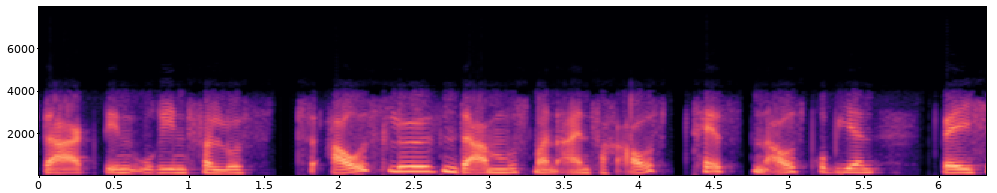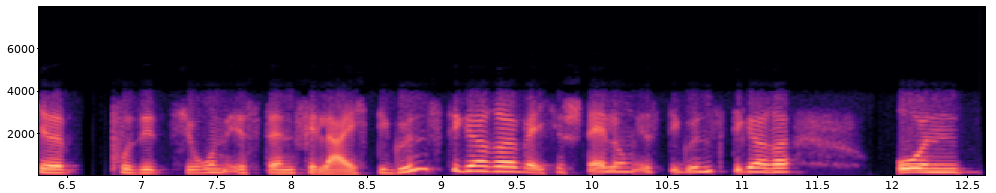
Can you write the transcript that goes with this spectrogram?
stark den Urinverlust auslösen. Da muss man einfach austesten, ausprobieren, welche Position ist denn vielleicht die günstigere, welche Stellung ist die günstigere. Und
